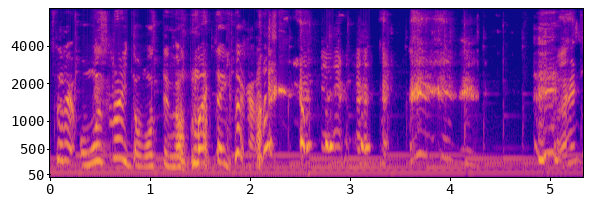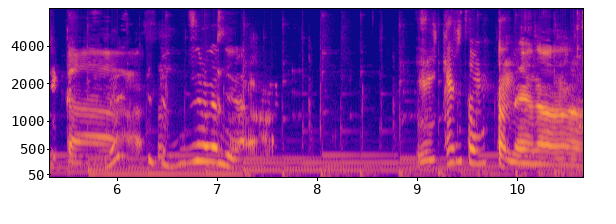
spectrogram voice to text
それ面白いと思ってんのお前だけだから。マジか。そ全然わかんねえな。いやいけると思ったんだよな。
